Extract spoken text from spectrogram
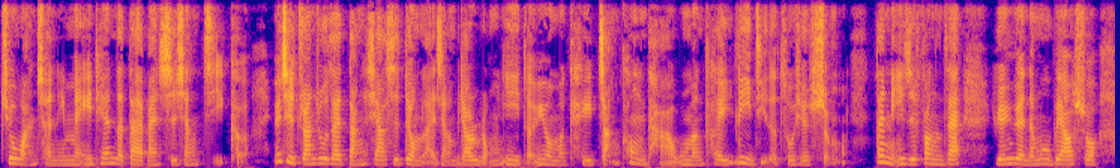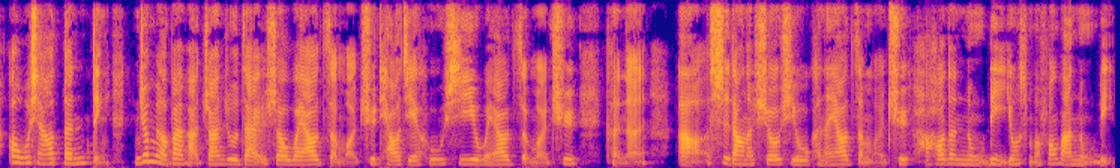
去完成你每一天的代办事项即可。因为其实专注在当下是对我们来讲比较容易的，因为我们可以掌控它，我们可以立即的做些什么。但你一直放在远远的目标，说哦，我想要登顶，你就没有办法专注在于说我要怎么去调节呼吸，我要怎么去可能。啊，适当的休息，我可能要怎么去好好的努力，用什么方法努力，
